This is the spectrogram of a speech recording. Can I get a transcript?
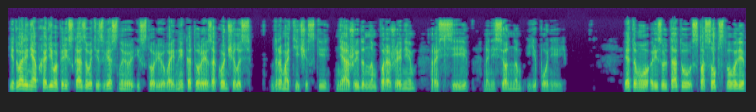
Едва ли необходимо пересказывать известную историю войны, которая закончилась драматически неожиданным поражением России, нанесенным Японией. Этому результату способствовали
